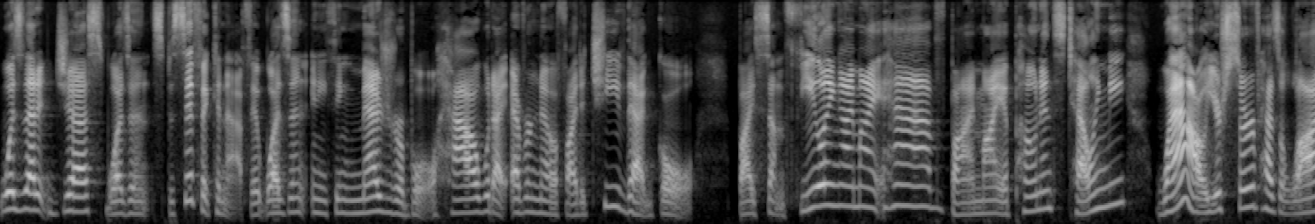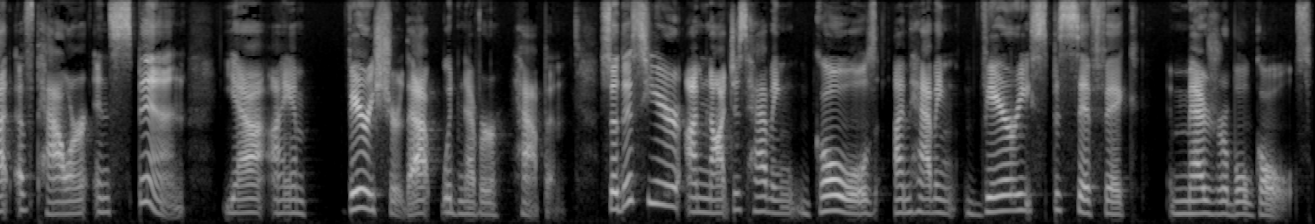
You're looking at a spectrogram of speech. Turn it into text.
was that it just wasn't specific enough. It wasn't anything measurable. How would I ever know if I'd achieve that goal? By some feeling I might have, by my opponents telling me, wow, your serve has a lot of power and spin. Yeah, I am very sure that would never happen. So this year, I'm not just having goals, I'm having very specific, measurable goals.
